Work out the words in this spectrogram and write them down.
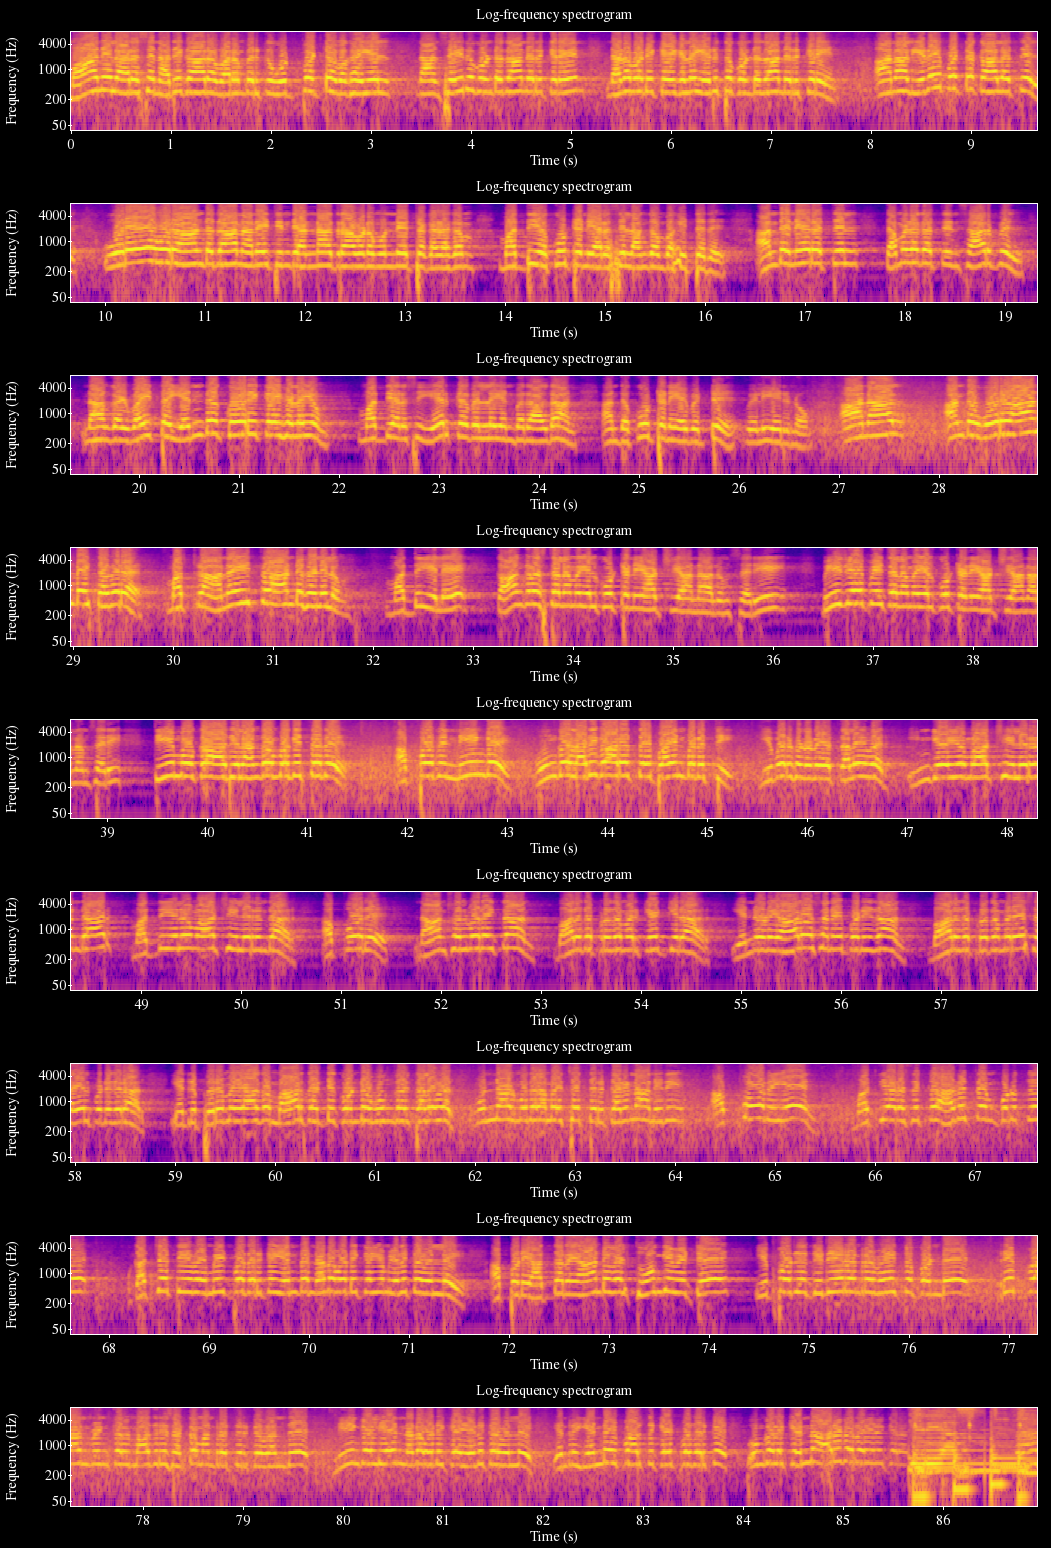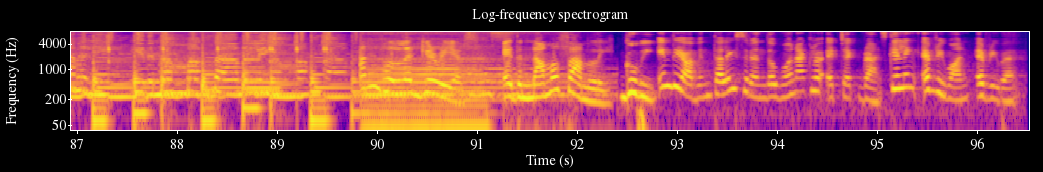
மாநில அரசின் அதிகார வரம்பிற்கு உட்பட்ட வகையில் நான் செய்து கொண்டுதான் இருக்கிறேன் நடவடிக்கைகளை எடுத்துக்கொண்டுதான் இருக்கிறேன். ஆனால் இடைப்பட்ட காலத்தில் ஒரே ஒரு ஆண்டுதான் அனைத்து இந்திய அண்ணா திராவிட முன்னேற்ற கழகம் மத்திய கூட்டணி அரசில் அங்கம் வகித்தது. அந்த நேரத்தில் தமிழகத்தின் சார்பில் நாங்கள் வைத்த எந்த கோரிக்கைகளையும் மத்திய அரசு ஏற்கவில்லை என்பதால் தான் அந்த கூட்டணியை விட்டு வெளியேறினோம். ஆனால் அந்த ஒரு ஆண்டை தவிர மற்ற அனைத்து ஆண்டுகளிலும் மத்தியிலே காங்கிரஸ் தலைமையில் கூட்டணி ஆட்சியானாலும் சரி பிஜேபி தலைமையில் கூட்டணி ஆட்சி ஆனாலும் சரி திமுக அதில் அங்கம் வகித்தது. அப்போது நீங்கள் உங்கள் அதிகாரத்தை பயன்படுத்தி இவர்களுடைய தலைவர் இங்கேயும் ஆட்சியில் இருந்தார் மத்தியிலும் ஆட்சியில் இருந்தார். அப்போது நான் சொல்வதைத்தான் பாரத பிரதமர் கேட்கிறார். என்னுடைய ஆலோசனைப்படிதான் பாரத பிரதமரே செயல்படுகிறார் என்று பெருமையாக மார்தட்டி கொண்ட உங்கள் தலைவர் முன்னாள் முதலமைச்சர் திரு கருணாநிதி அப்போது ஏன் மத்திய அரசுக்கு அழுத்தம் கொடுத்து கச்சத்தீவை மீட்பதற்கு எந்த நடவடிக்கையும் எடுக்கவில்லை அப்படி அத்தனை ஆண்டுகள் தூங்கிவிட்டு இப்போது திடீரென்று விழித்துக் கொண்டு ரிப் அண்ட் விங்கல் மாதிரி சட்டமன்றத்திற்கு வந்து நீங்கள் ஏன் நடவடிக்கை எடுக்கவில்லை என்று என்னை பார்த்து கேட்பதற்கு உங்களுக்கு என்ன அருகதை இருக்கிறது. அன்புள்ள கிரியஸ் இது நம்ம ஃபேமிலி GUI இந்தியாவின் தலை சிறந்த vernacular edtech brand skilling everyone everywhere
